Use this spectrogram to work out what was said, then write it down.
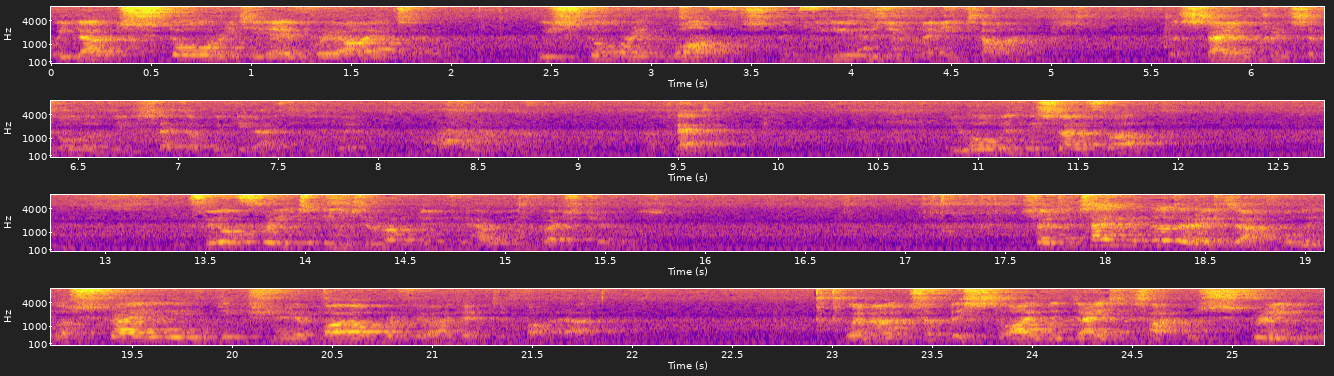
We don't store it in every item. We store it once and use it many times. The same principle that we set up Wikidata to do. Okay? You all with me so far? Feel free to interrupt me if you have any questions. So to take another example, the Australian Dictionary of Biography identifier, when I took this slide, the data type was string,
